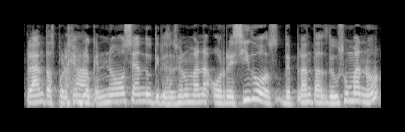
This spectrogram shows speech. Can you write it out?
plantas, por Ajá. ejemplo, que no sean de utilización humana o residuos de plantas de uso humano,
